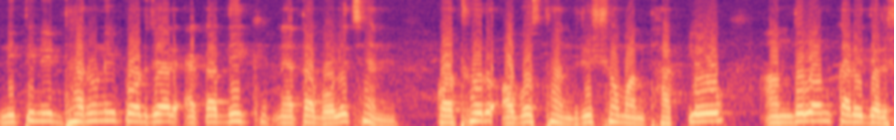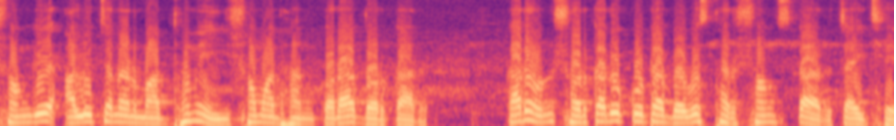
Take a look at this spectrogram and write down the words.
নীতি নির্ধারণী পর্যায়ের একাধিক নেতা বলেছেন, কঠোর অবস্থান দৃশ্যমান থাকলেও আন্দোলনকারীদের সঙ্গে আলোচনার মাধ্যমেই সমাধান করা দরকার। কারণ সরকারও কোটা ব্যবস্থার সংস্কার চাইছে।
